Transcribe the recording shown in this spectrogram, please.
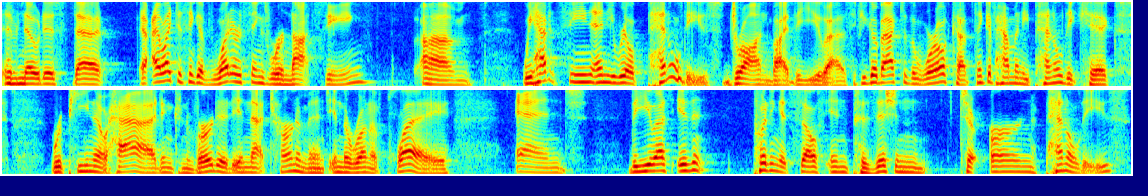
have noticed that I like to think of what are things we're not seeing. Um, we haven't seen any real penalties drawn by the U.S. If you go back to the World Cup, think of how many penalty kicks Rapinoe had and converted in that tournament in the run of play. And the U.S. isn't putting itself in position to earn penalties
